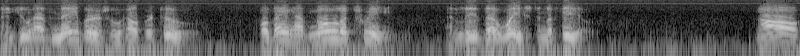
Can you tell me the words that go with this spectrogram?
And you have neighbors who help her, too. For they have no latrine and leave their waste in the field. Now,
